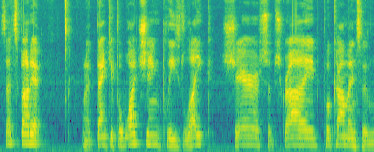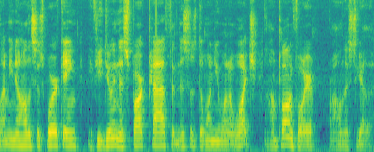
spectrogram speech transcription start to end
So that's about it. I want to thank you for watching. Please like, share, subscribe, put comments, and let me know how this is working. If you're doing the Spark path and this is the one you want to watch, I'm pulling for you. We're all in this together.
